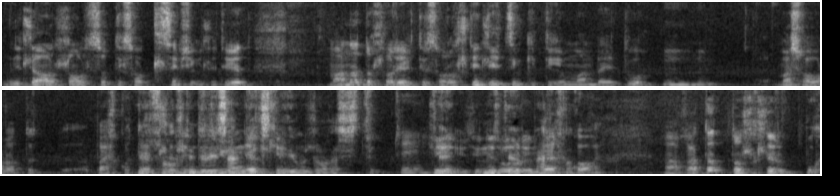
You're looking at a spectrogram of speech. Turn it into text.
нэлээд олон улсуудыг судалсан юм шиг үлээ. Тэгээд манад болохоор яг тэр сургалтын лизинг гэдэг юм маань байдгүй. Маш ховор одоо байхгүй те сургалтын дөрийн сан гэж нэг юм л байгаа шүү дээ. Тийм. Тэрнээс өөр юм байхгүй байгаа. А гадаад болохоор бүх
